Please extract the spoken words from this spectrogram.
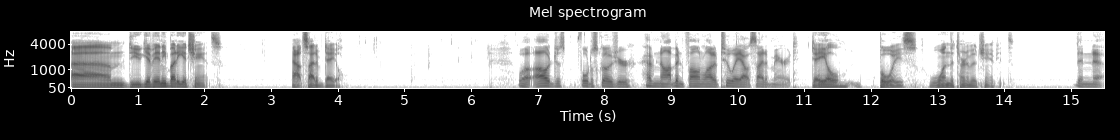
Um, do you give anybody a chance outside of Dale? Well, I'll just full disclosure have not been following a lot of two A outside of Merritt. Dale boys won the tournament of champions. Then no.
